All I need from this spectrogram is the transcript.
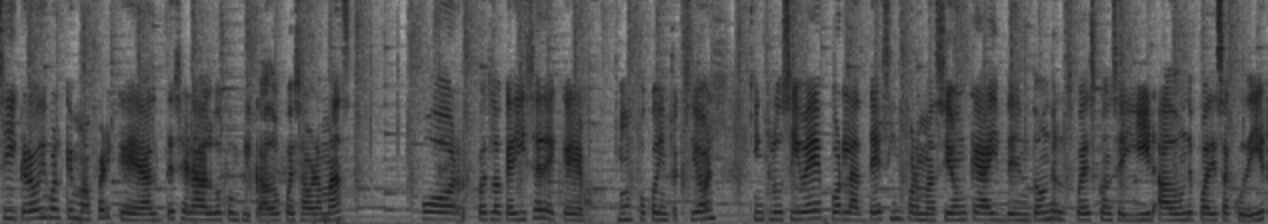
Sí, creo igual que Maffer que antes era algo complicado, pues ahora más. por pues lo que dice de que un foco de infección, inclusive por la desinformación que hay de dónde los puedes conseguir, a dónde puedes acudir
